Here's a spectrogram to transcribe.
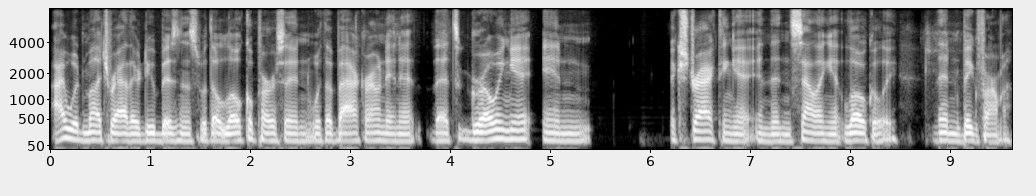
I would much rather do business with a local person with a background in it that's growing it and extracting it and then selling it locally than big pharma.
